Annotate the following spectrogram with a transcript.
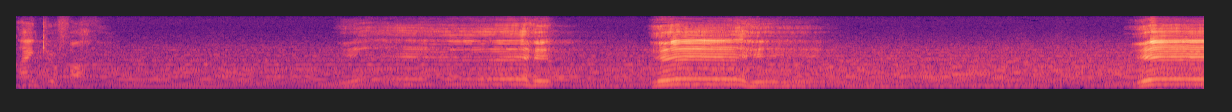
Thank you father. Yeah. Yeah. Yeah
